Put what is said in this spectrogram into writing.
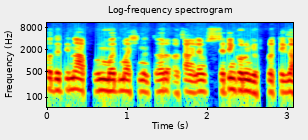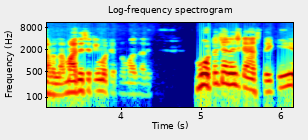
पद्धतीनं आपण मधमाशी नंतर चांगल्या सेटिंग करून घेतो प्रत्येक झाडाला मादी सेटिंग मोठ्या प्रमाणात झाली मोठं चॅलेंज काय असते की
